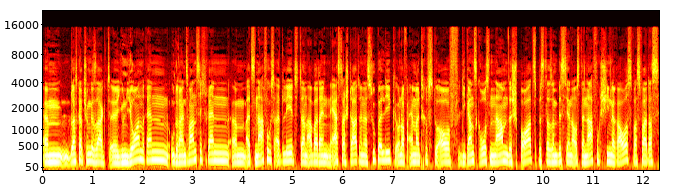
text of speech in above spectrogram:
Ähm, du hast gerade schon gesagt, äh, Juniorenrennen, U23-Rennen, ähm, als Nachwuchsathlet, dann aber dein erster Start in der Super League und auf einmal triffst du auf die ganz großen Namen des Sports, bist da so ein bisschen aus der Nachwuchsschiene raus. Was war das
